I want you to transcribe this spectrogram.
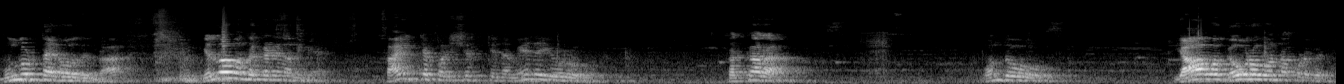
ಮುಂದೂಡ್ತಾ ಇರೋದ್ರಿಂದ ಎಲ್ಲೋ ಒಂದು ಕಡೆ ನನಗೆ ಸಾಹಿತ್ಯ ಪರಿಷತ್ತಿನ ಮೇಲೆ ಇವರು ಸರ್ಕಾರ ಒಂದು ಯಾವ ಗೌರವವನ್ನು ಕೊಡಬೇಕು?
